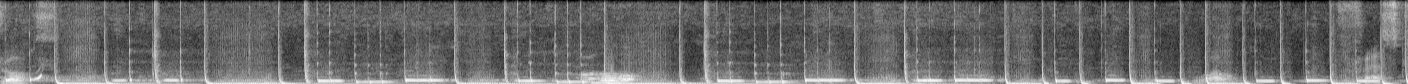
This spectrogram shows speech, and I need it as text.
drops. Oh. Wow. Fast.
